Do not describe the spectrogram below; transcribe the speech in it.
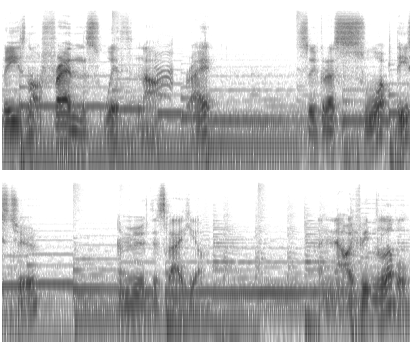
but he's not friends with Na, right? So you've got to swap these two and move this guy here. And now we've beaten the level.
